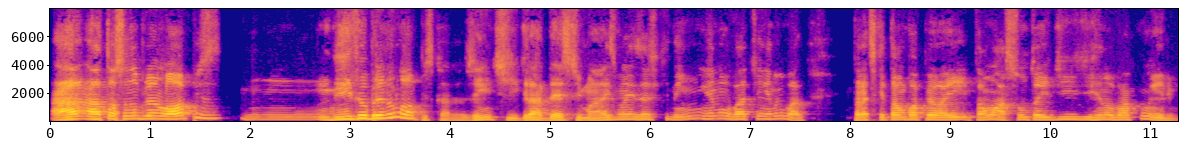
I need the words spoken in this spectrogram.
a, a atuação do Breno Lopes, hum, nível Breno Lopes, cara. A gente agradece demais, mas acho que nem renovar tinha renovado. Parece que tá um papel aí, tá um assunto aí de, de renovar com ele.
